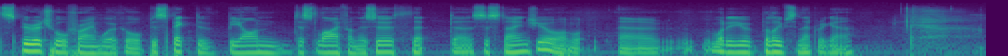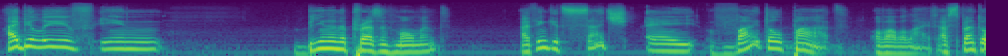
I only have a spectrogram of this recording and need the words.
spiritual framework or perspective beyond this life on this earth that uh, sustains you, or uh, what are your beliefs in that regard? I believe in being in the present moment. I think it's such a vital part of our lives. I've spent a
